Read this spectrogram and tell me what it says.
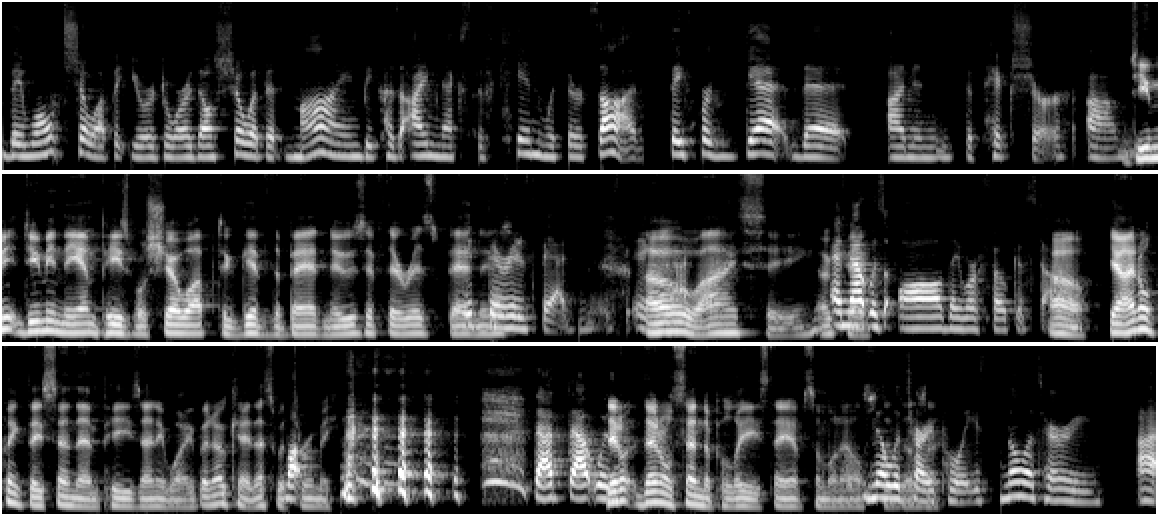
they won't show up at your door, they'll show up at mine because I'm next of kin with their son. They forget that I'm in the picture. Um, Do you mean do you mean the MPs will show up to give the bad news if there is bad if news? If there is bad news. Oh. I see. Okay. And that was all they were focused on. Oh, yeah. I don't think they send MPs anyway, but okay, that's what Well, threw me. that that was They don't. They don't send the police. They have someone else. military police. Military. Uh,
